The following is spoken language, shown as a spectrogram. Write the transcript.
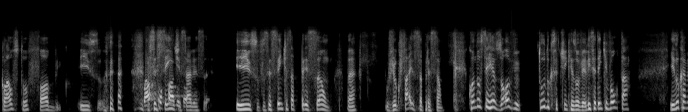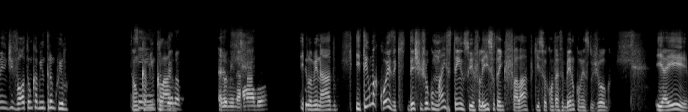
claustrofóbico isso. você sente, sabe? Essa, isso, você sente essa pressão, né? O jogo faz essa pressão. Quando você resolve tudo que você tinha que resolver ali, você tem que voltar. E no caminho de volta é um caminho tranquilo. É um Sim, caminho claro. É. Iluminado. Iluminado. E tem uma coisa que deixa o jogo mais tenso, e eu falei, isso eu tenho que falar, porque isso acontece bem no começo do jogo. E aí,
